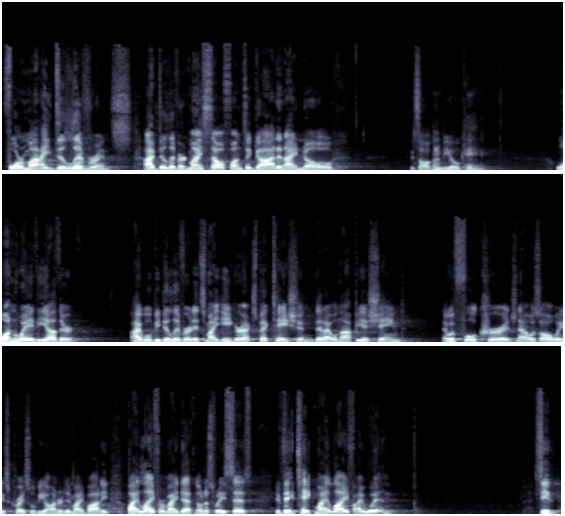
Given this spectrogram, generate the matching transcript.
For my deliverance. I've delivered myself unto God, and I know it's all going to be okay. One way the other, I will be delivered. It's my eager expectation that I will not be ashamed. And with full courage, now as always, Christ will be honored in my body by life or by death. Notice what he says if they take my life, I win. See,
